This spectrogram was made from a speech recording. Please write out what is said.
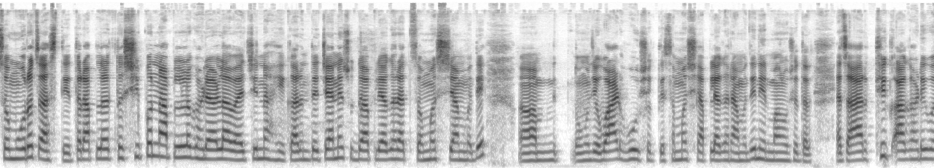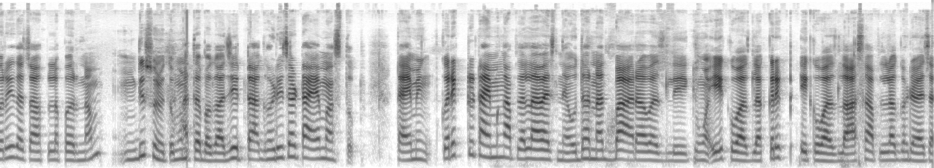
समोरच असते. तर आपल्याला तशी पण आपल्याला घड्याळ लावायची नाही कारण त्याच्याने सुद्धा आपल्या घरात समस्यामध्ये म्हणजे वाढ होऊ शकते. समस्या आपल्या घरामध्ये निर्माण होऊ शकतात. याचा आर्थिक आघाडीवरही त्याचा आपला परिणाम दिसून येतो. आता बघा जे टा घडीचा टाईम असतो. टायमिंग करेक्ट टायमिंग आपल्याला लावायचं नाही. उदाहरणार्थ उदाहरणार्थ बारा वाजले किंवा एक वाजला करेक्ट एक वाजला असा आपल्याला घड्याळाचा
